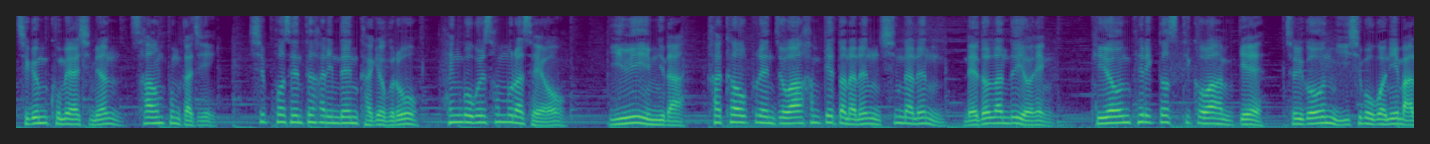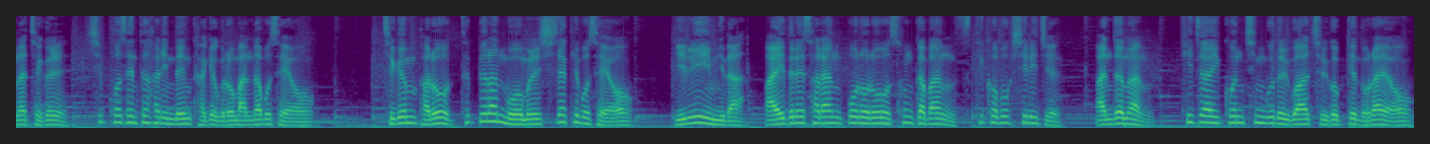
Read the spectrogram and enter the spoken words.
지금 구매하시면 사은품까지 10% 할인된 가격으로 행복을 선물하세요. 2위입니다. 카카오 프렌즈와 함께 떠나는 신나는 네덜란드 여행. 귀여운 캐릭터 스티커와 함께 즐거운 25권이 만화책을 10% 할인된 가격으로 만나보세요. 지금 바로 특별한 모험을 시작해보세요. 1위입니다. 아이들의 사랑 뽀로로 손가방 스티커북 시리즈. 안전한 키즈 아이콘 친구들과 즐겁게 놀아요.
